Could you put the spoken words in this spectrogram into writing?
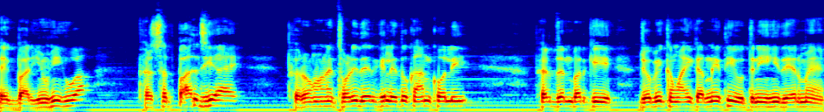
एक बार यूँ ही हुआ, फिर सतपाल जी आए, फिर उन्होंने थोड़ी देर के लिए दुकान खोली, फिर दिन भर की जो भी कमाई करनी थी उतनी ही देर में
